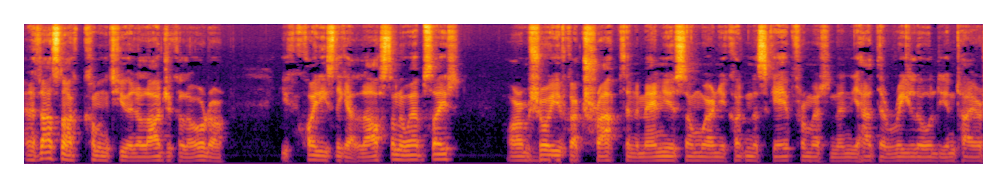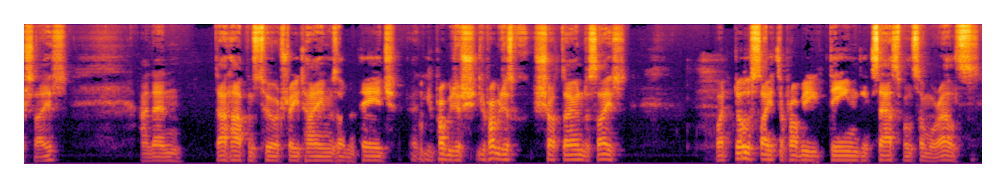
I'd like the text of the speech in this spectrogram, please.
And if that's not coming to you in a logical order, you can quite easily get lost on a website. Or I'm sure mm-hmm. you've got trapped in a menu somewhere and you couldn't escape from it, and then you had to reload the entire site. And then that happens two or three times on the page. You probably just you probably just shut down the site. But those sites are probably deemed accessible somewhere else.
